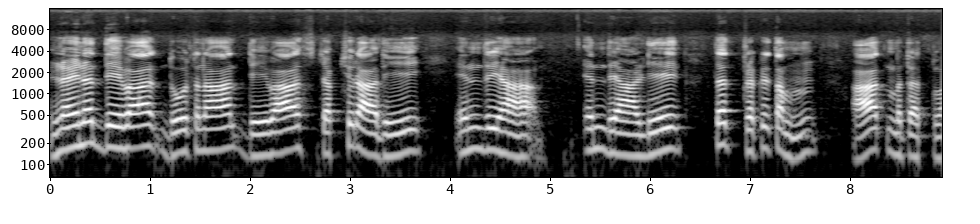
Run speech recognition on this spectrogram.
नयनदेवा दोतना देवाश्चक्षुरादि इंद्रिया इंद्रियाण्ये तत्प्रकृत आत्मतत्व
